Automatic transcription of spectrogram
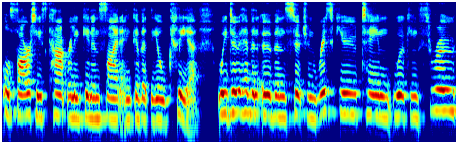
Authorities can't really get inside and give it the all clear. We do have an urban search and rescue team working through,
